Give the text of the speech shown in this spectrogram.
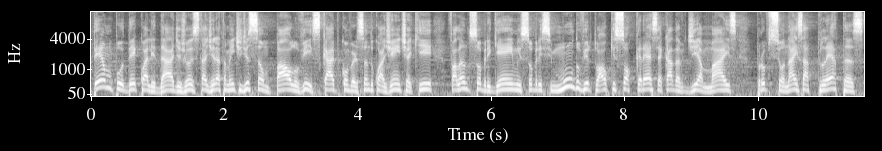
Tempo de qualidade. Josi está diretamente de São Paulo, via Skype, conversando com a gente aqui, falando sobre games, sobre esse mundo virtual que só cresce a cada dia mais. Profissionais, atletas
